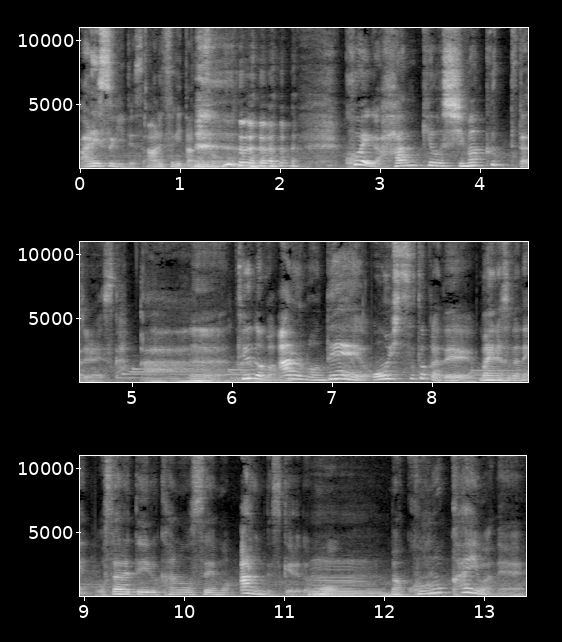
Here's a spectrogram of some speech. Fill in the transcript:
荒れすぎてさ、ありすぎたんでしょう、う ん声が反響しまくってたじゃないですか。あうん、っていうのもあるので、音質とかでマイナスがね、押されている可能性もあるんですけれども、ん。まあ、この回はね、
